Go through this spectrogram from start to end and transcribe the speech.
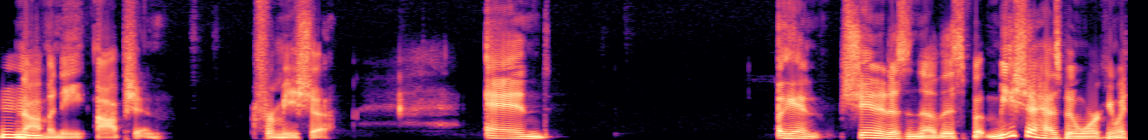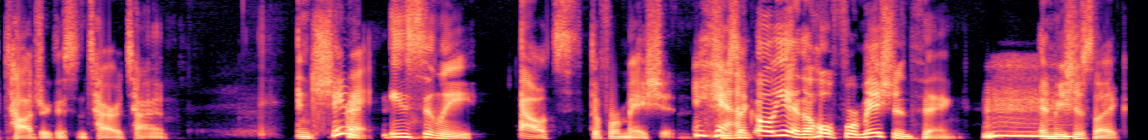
Mhm. nominee option for Miesha. And again, Shanna doesn't know this, but Miesha has been working with Todrick this entire time. And Shanna Right. instantly outs the formation. Yeah. She's like, oh yeah, the whole formation thing. And. Miesha's like,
